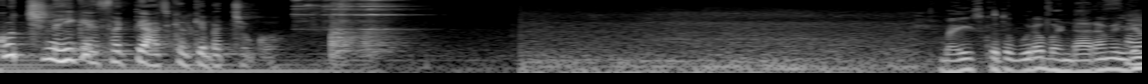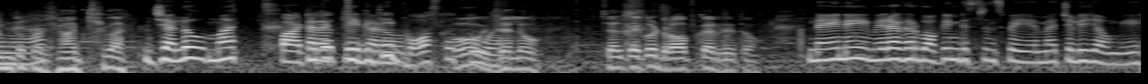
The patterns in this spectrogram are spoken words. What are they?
कुछ नहीं कह सकते आजकल के बच्चों को। भाई इसको तो पूरा भंडारा मिल गया हम तो प्रसाद की बात चलो मत। पार्टी तो तेरी थी बॉस तो तू है। चलो चल तेरे को ड्रॉप कर देता हूँ। नहीं नहीं मेरा घर वॉकिंग डिस्टेंस पे ही है मैं चली जाऊँगी।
